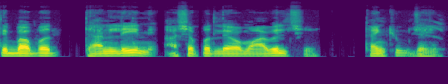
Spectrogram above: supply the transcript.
તે બાબત ધ્યાન લઈને આ શપથ લેવામાં આવેલ છે. થેન્ક યુ જય હિન્દ.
